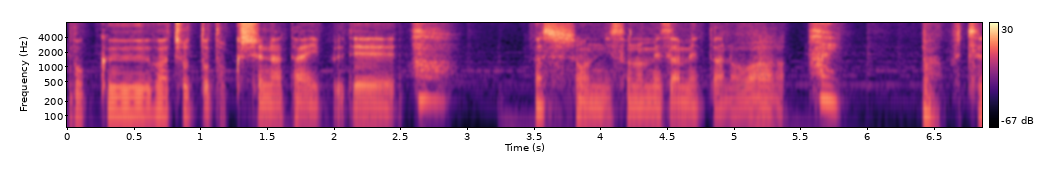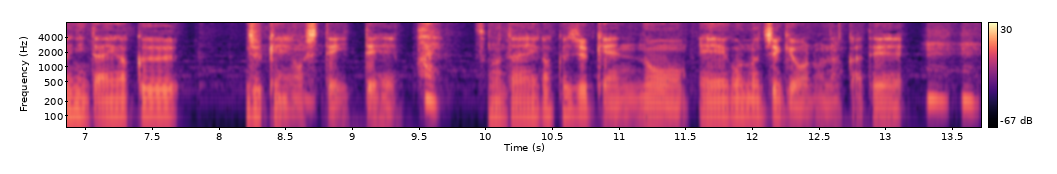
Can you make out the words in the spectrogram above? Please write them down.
僕はちょっと特殊なタイプで、はファッションにその目覚めたのは、あ、はい、まあ普通に大学受験をしていて、はい。その大学受験の英語の授業の中で、うんうん。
